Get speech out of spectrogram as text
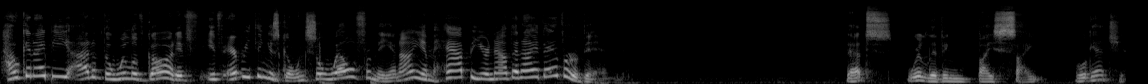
How can I be out of the will of God if, if everything is going so well for me and I am happier now than I've ever been? That's where living by sight will get you.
